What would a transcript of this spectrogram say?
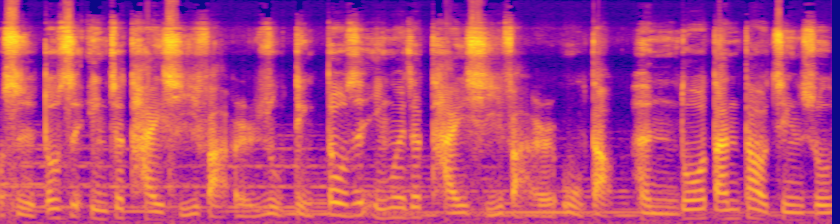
士，都是因这胎息法而入定，都是因为这胎息法而悟道。很多丹道经书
